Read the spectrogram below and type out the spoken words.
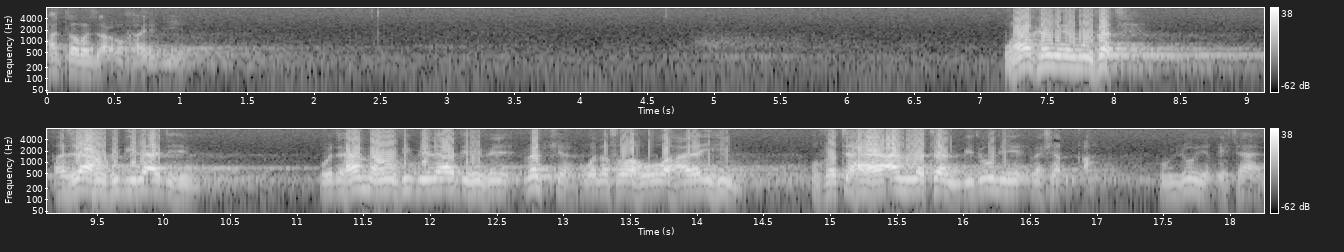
حتى رجعوا خائبين. وهكذا يوم الفتح غزاهم في بلادهم. ودهمهم في بلادهم في مكة ونصره الله عليهم وفتحها عنوة بدون مشقة وبدون قتال.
